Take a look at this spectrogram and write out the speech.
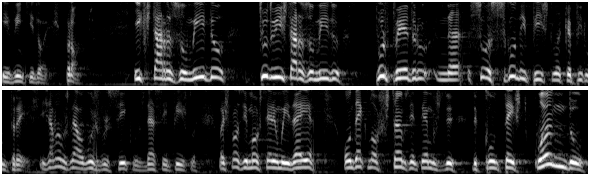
e 22. Pronto e que está resumido, tudo isto está resumido por Pedro na sua segunda epístola, capítulo 3. E já vamos ler alguns versículos dessa epístola, mas para os irmãos terem uma ideia onde é que nós estamos em termos de, de contexto. Quando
